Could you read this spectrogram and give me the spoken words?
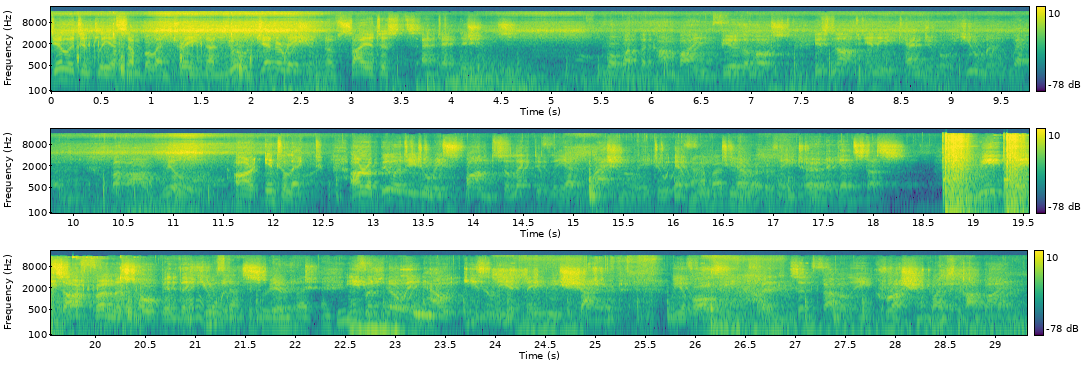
diligently assemble and train a new generation of scientists and technicians. For what the Combine fear the most is not any tangible human weapon, but our will, our intellect, our ability to respond selectively and rationally to every terror they turn against us. We place our firmest hope in the human spirit, but I do have even knowing how easily it may be shattered. We have all seen friends and family crushed by the Combine.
